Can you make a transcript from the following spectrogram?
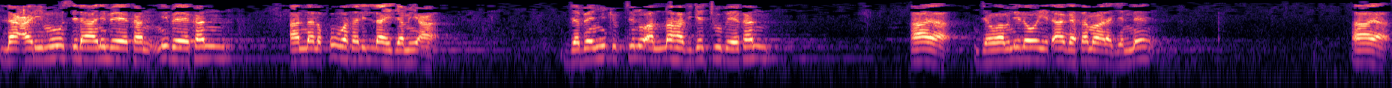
لعلموا سلا نبيكا نبيكا أن القوة لله جميعا jabeenyi cuftinu allahaaf jechuu beekan aya jawaabni looyiidha gatamaadha jenne aya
